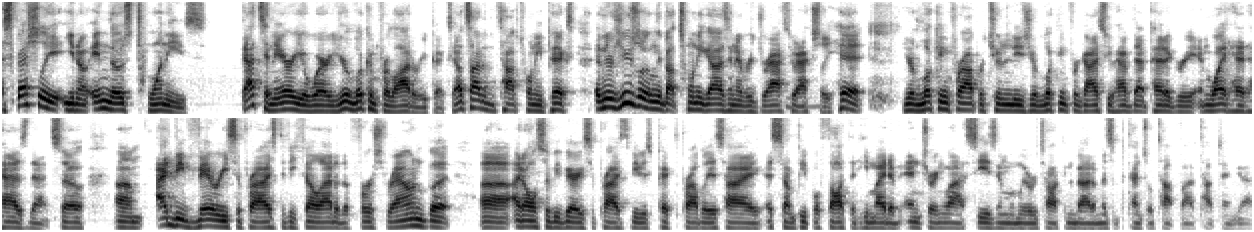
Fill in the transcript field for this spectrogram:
especially, you know, in those 20s, that's an area where you're looking for lottery picks outside of the top 20 picks. And there's usually only about 20 guys in every draft who actually hit. You're looking for opportunities. You're looking for guys who have that pedigree, and Whitehead has that. So um, I'd be very surprised if he fell out of the first round, but uh, I'd also be very surprised if he was picked probably as high as some people thought that he might have entering last season when we were talking about him as a potential top five, top 10 guy.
